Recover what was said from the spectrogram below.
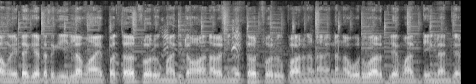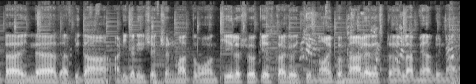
அவங்ககிட்ட கேட்டதுக்கு இல்லைம்மா இப்போ தேர்ட் ஃப்ளோருக்கு மாற்றிட்டோம் அதனால் நீங்கள் தேர்ட் ஃப்ளோருக்கு பாருங்கள் நான் என்னங்க ஒரு வாரத்துலேயே மாற்றிட்டீங்களான்னு கேட்டால் இல்லை அது அப்படி தான் அடிக்கடி செக்ஷன் மாற்றுவோம் கீழே ஷோகேஸ்க்காக வச்சுருந்தோம். இப்போ மேலே வச்சிட்டோம் எல்லாமே அப்படின்னாங்க.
